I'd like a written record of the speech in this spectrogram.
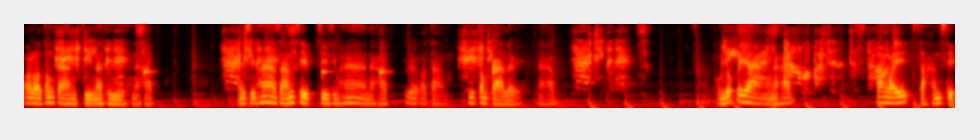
ว่าเราต้องการกี่นาทีนะครับ อันนี้สิบห้าสามสิบสี่สิบห้านะครับ เลือกเอาตามที่ต้องการเลยนะครับ30 minutes. ผมยกตัวอย่างนะครับ Power button to start. ตั้งไว้สามสิบ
